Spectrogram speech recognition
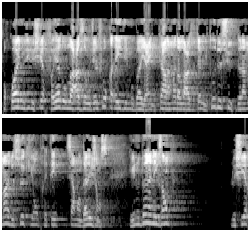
Pourquoi il nous dit le shir Fayadullah Azza wa Jal fawqa aydil mubayi'in car la main d'Allah Azza wa Jal est au-dessus de la main de ceux qui ont prêté serment d'allégeance. Et il nous donne un exemple le shir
